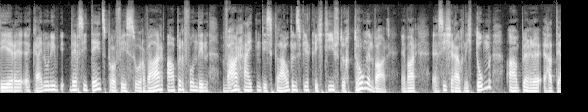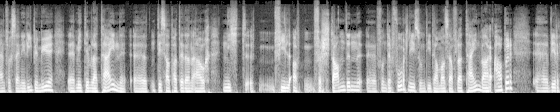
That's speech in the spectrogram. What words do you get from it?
der äh, kein Universitätsprofessor war, aber von den Wahrheiten des Glaubens wirklich tief durchdrungen war. Er war äh, sicher auch nicht dumm, aber äh, er hatte einfach seine liebe Mühe äh, mit dem Latein. Und deshalb hat er dann auch nicht viel verstanden von der Vorlesung, die damals auf Latein war. Aber wir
